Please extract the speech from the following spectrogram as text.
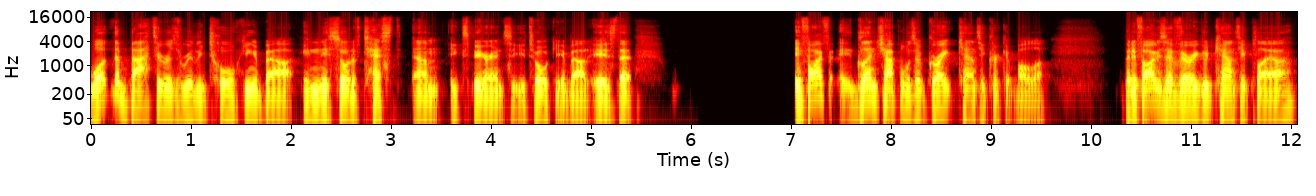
what the batter is really talking about in this sort of test um, experience that you're talking about is that if I Glen Chapple was a great county cricket bowler, but if I was a very good county player,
